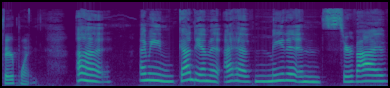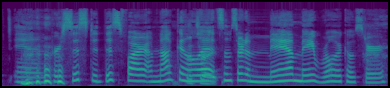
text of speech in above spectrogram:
Fair point. Uh, I mean, goddamn it, I have made it and survived and persisted this far. I'm not gonna That's let right. some sort of man-made roller coaster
